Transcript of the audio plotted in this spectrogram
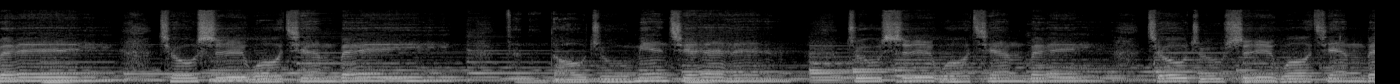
卑，就是我谦卑，才能到主面前。主是我谦卑，救主是我谦卑，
